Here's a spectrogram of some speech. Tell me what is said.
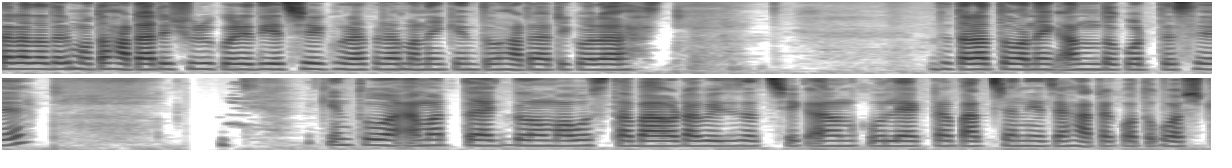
তারা তাদের মতো হাঁটাহাঁটি শুরু করে দিয়েছে। ঘোরাফেরা মানে কিন্তু হাঁটাহাঁটি করা, তারা তো অনেক আনন্দ করতেছে। কিন্তু আমার তো একদম অবস্থা বারোটা বেজে যাচ্ছে। কারণ কোলে একটা বাচ্চা নিয়ে যে হাঁটা কত কষ্ট।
